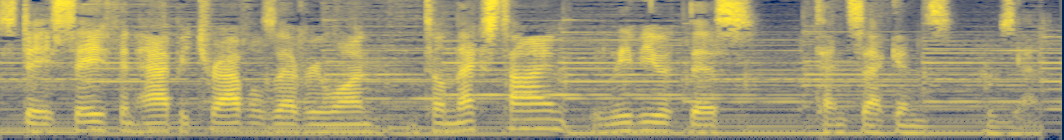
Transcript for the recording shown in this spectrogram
Stay safe and happy travels, everyone. Until next time, we leave you with this 10 seconds, that?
